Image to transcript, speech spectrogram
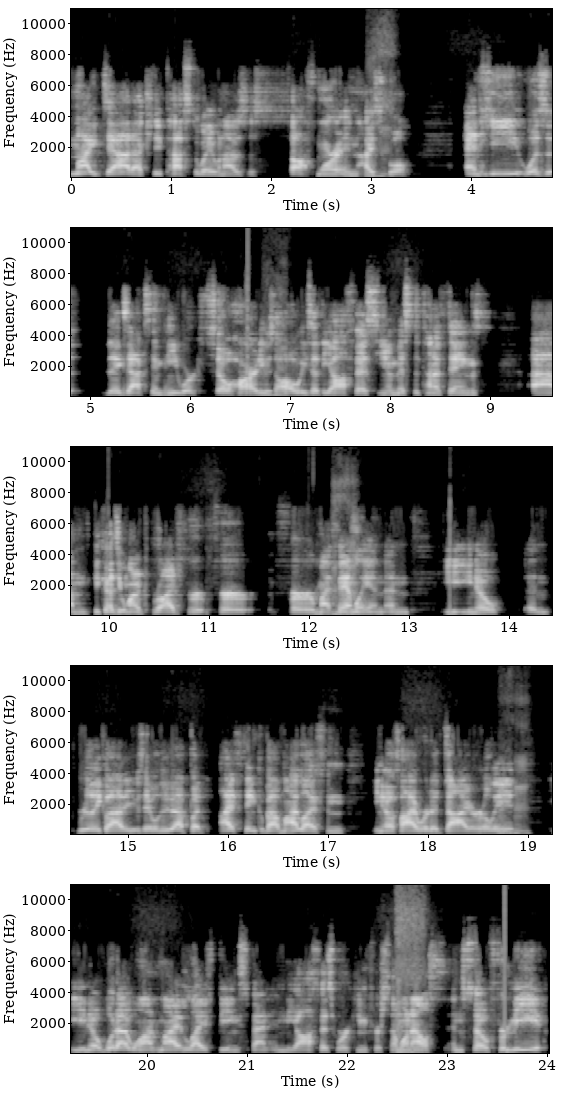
my dad actually passed away when I was a sophomore in high Mhm. school, and he was the exact same thing. He worked so hard. He was Mhm. always at the office. You know, missed a ton of things um, because he wanted to provide for for for my Mhm. family, and and you know, and really glad that he was able to do that. But I think about my life, and you know, if I were to die early, Mhm. you know, would I want my life being spent in the office working for someone Mhm. else? And so for me,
